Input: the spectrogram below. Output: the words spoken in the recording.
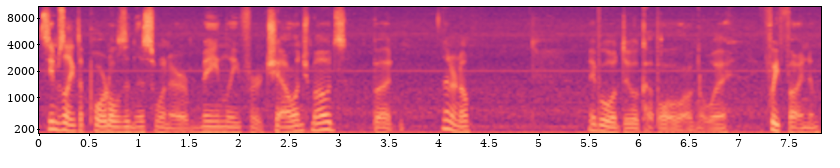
Seems like the portals in this one are mainly for challenge modes, but I don't know. Maybe we'll do a couple along the way, if we find them.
